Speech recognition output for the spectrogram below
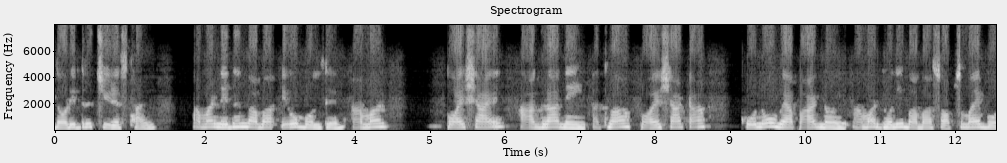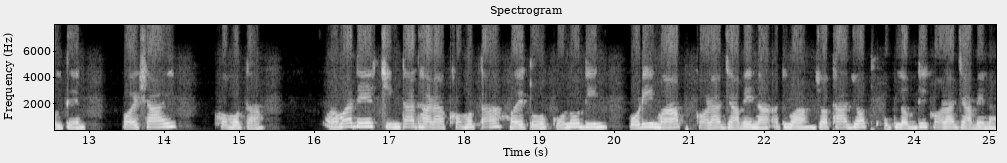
দরিদ্র চিরস্থায়ী। আমার নিধন বাবা এও বলতেন, আমার পয়সায় আগ্রা নেই অথবা পয়সাটা কোনো ব্যাপার নয়। আমার ধনী বাবা সবসময় বলতেন, পয়সাই ক্ষমতা। আমাদের চিন্তাধারা ক্ষমতা হয়তো কোনো দিন পরিমাপ করা যাবে না অথবা যথাযথ উপলব্ধি করা যাবে না।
